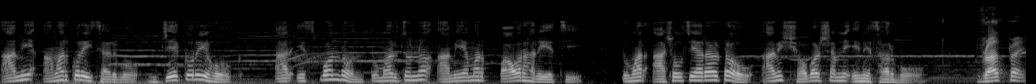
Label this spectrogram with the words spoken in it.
আমি আমার করেই ছাড়বো যে করেই হোক। আর স্পন্দন তোমার জন্য আমি আমার পাওয়ার হারিয়েছি। তোমার আসল চেহারাটাও আমি সবার সামনে এনে ছাড়বো। রাত প্রায়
